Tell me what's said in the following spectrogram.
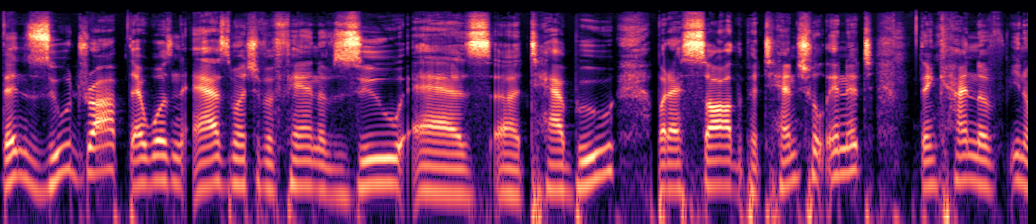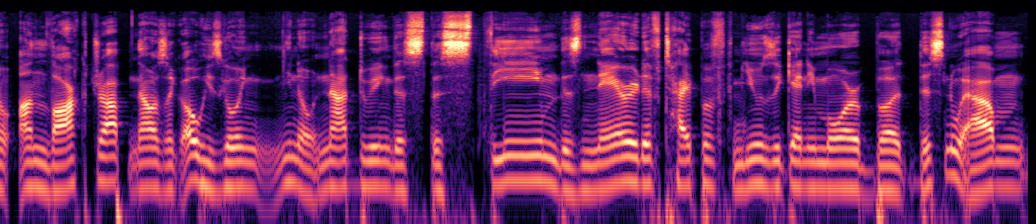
Then Zoo dropped. I wasn't as much of a fan of Zoo as uh, Taboo, but I saw the potential in it. Then kind of you know Unlock dropped, and I was like, oh, he's going you know not doing this this theme, this narrative type of music anymore. But this new album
